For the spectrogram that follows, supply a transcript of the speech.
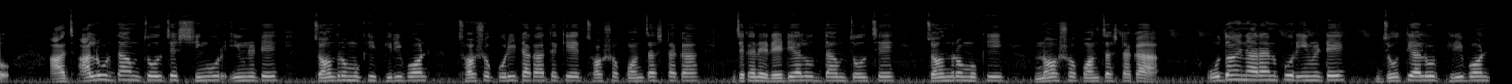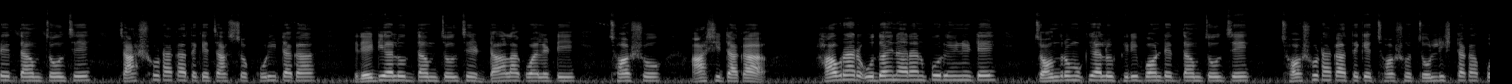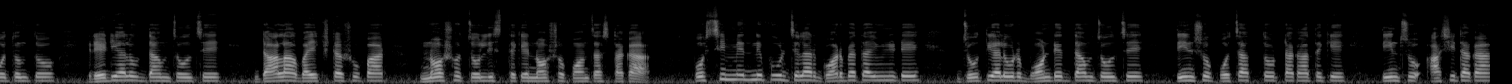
আজ আলুর দাম চলছে সিঙ্গুর ইউনিটে চন্দ্রমুখী ফ্রি বন্ড ছশো কুড়ি টাকা থেকে ছশো পঞ্চাশ টাকা, যেখানে রেডি আলুর দাম চলছে চন্দ্রমুখী নশো পঞ্চাশ টাকা। উদয়নারায়ণপুর ইউনিটে জ্যোতি আলুর ফ্রি বন্ডের দাম চলছে চারশো টাকা থেকে চারশো কুড়ি টাকা রেডি আলুর দাম চলছে ডালা কোয়ালিটি ছশো আশি টাকা। হাওড়ার উদয়নারায়ণপুর ইউনিটে চন্দ্রমুখী আলুর ফ্রি বন্ডের দাম চলছে ছশো টাকা থেকে ছশো চল্লিশ টাকা পর্যন্ত রেডিয়ালুর দাম চলছে ডালা বা এক্সট্রা সুপার নশো চল্লিশ থেকে নশো পঞ্চাশ টাকা। পশ্চিম মেদিনীপুর জেলার গড়বেতা ইউনিটে জ্যোতি আলুর বন্ডের দাম চলছে তিনশো পঁচাত্তর টাকা থেকে তিনশো আশি টাকা।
